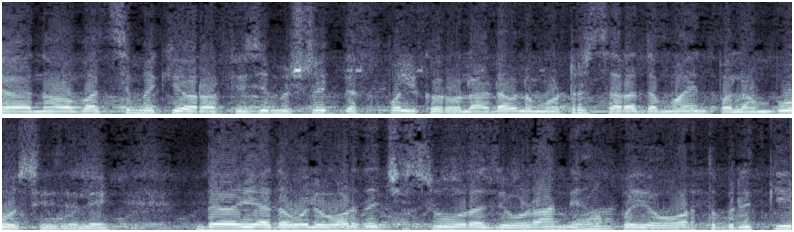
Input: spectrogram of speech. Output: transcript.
د نواباد سیمه کې یو رافضي مشرک د خپل کرولا ډوله موټر سره د ماین په لمبو وسېدلې د یادولو وړ ده چې څو ورځې وړاندې هم په یو ورته برید کې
